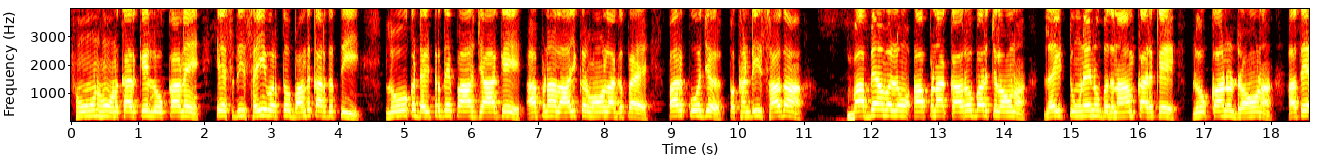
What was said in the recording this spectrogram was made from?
ਫੋਨ ਹੋਣ ਕਰਕੇ ਲੋਕਾਂ ਨੇ ਇਸ ਦੀ ਸਹੀ ਵਰਤੋਂ ਬੰਦ ਕਰ ਦਿੱਤੀ। ਲੋਕ ਡਾਕਟਰ ਦੇ ਪਾਸ ਜਾ ਕੇ ਆਪਣਾ ਇਲਾਜ ਕਰਵਾਉਣ ਲੱਗ ਪਏ, ਪਰ ਕੁਝ ਪਖੰਡੀ ਸਾਧਾਂ ਬਾਬਿਆਂ ਵੱਲੋਂ ਆਪਣਾ ਕਾਰੋਬਾਰ ਚਲਾਉਣ ਲਈ ਟੂਣੇ ਨੂੰ ਬਦਨਾਮ ਕਰਕੇ ਲੋਕਾਂ ਨੂੰ ਡਰਾਉਣ ਅਤੇ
